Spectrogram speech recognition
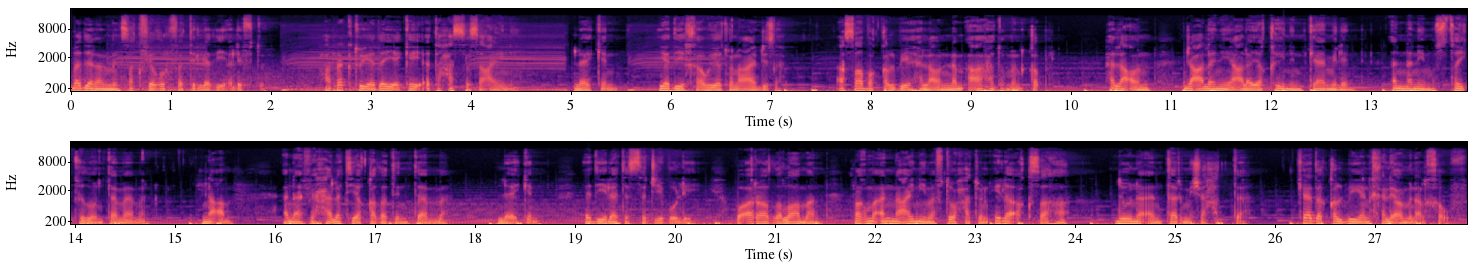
بدلا من سقف غرفتي الذي ألفته. حركت يدي كي أتحسس عيني لكن يدي خاوية عاجزة. أصاب قلبي هلع لم أعهده من قبل. هلع جعلني على يقين كامل أنني مستيقظ تماما. نعم أنا في حالة يقظة تامة لكن يدي لا تستجيب لي وأرى ظلاما رغم أن عيني مفتوحة إلى أقصاها دون أن ترمش حتى. كاد قلبي ينخلع من الخوف.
